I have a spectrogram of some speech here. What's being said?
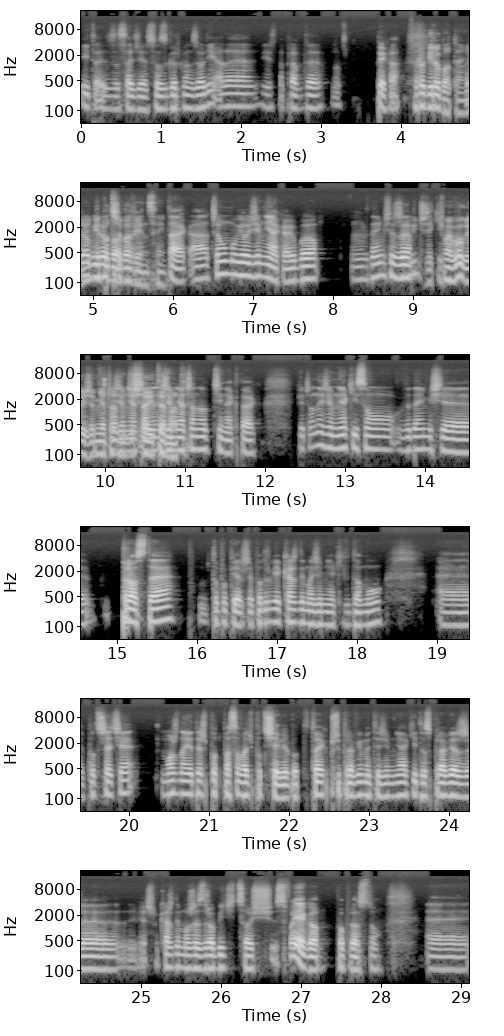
I to jest w zasadzie sos z gorgonzoli, ale jest naprawdę no, pycha. Robi robotę, nie, Robi nie robotę. potrzeba więcej. Tak, a czemu mówię o ziemniakach? Bo wydaje mi się, że Widzisz, jakiś ma w ogóle ziemniaczany, dzisiaj ziemniaczany, temat. ziemniaczany odcinek, tak. Pieczone ziemniaki są, wydaje mi się, proste. To po pierwsze. Po drugie, każdy ma ziemniaki w domu. E, Po trzecie, można je też podpasować pod siebie, bo to jak przyprawimy te ziemniaki, to sprawia, że wiesz, każdy może zrobić coś swojego po prostu. E,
